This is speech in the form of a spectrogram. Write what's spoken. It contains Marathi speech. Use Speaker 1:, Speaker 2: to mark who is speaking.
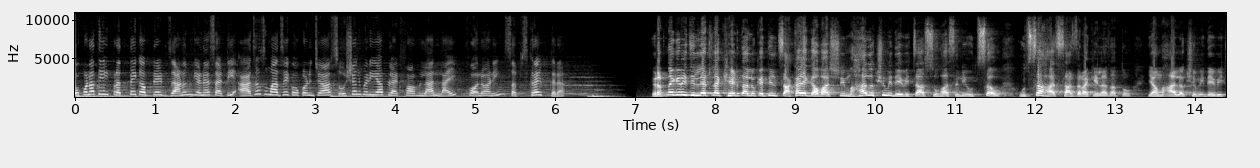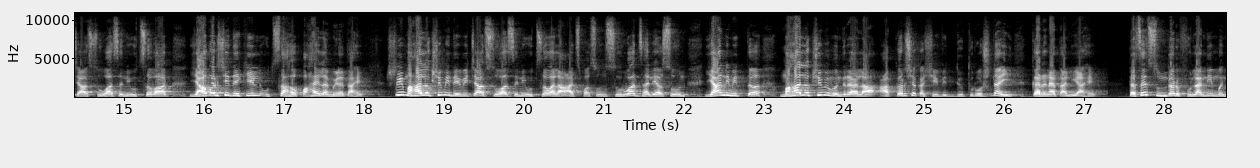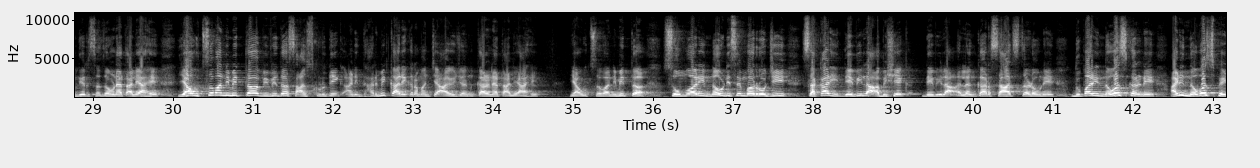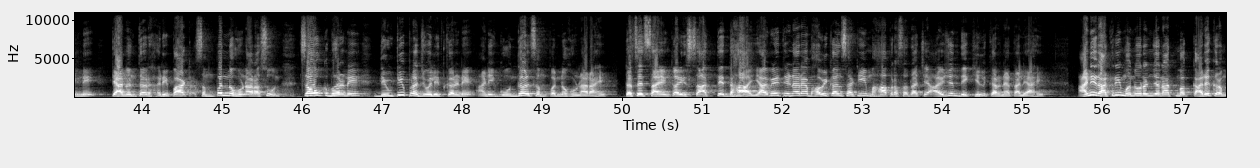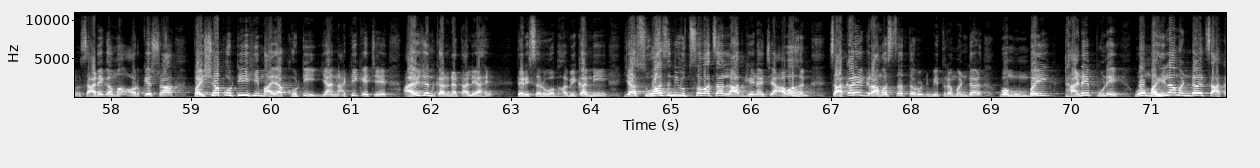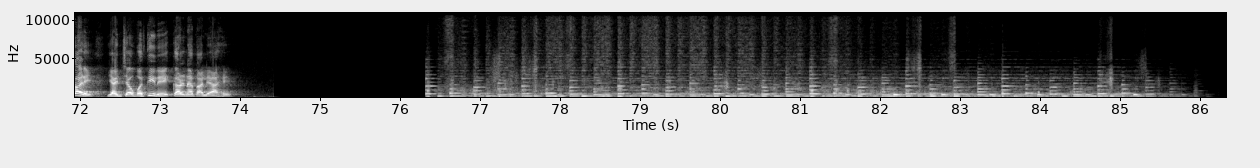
Speaker 1: कोकणातील प्रत्येक अपडेट जाणून घेण्यासाठी आजच माझे कोकणच्या सोशल मीडिया प्लॅटफॉर्मला लाईक फॉलो आणि सबस्क्राईब करा.
Speaker 2: रत्नागिरी जिल्ह्यातल्या खेड तालुक्यातील चाकाळे गावात श्री महालक्ष्मी देवीचा सुहासनी उत्सव उत्साहात साजरा केला जातो. या महालक्ष्मी देवीच्या सुहासनी उत्सवात यावर्षी देखील उत्साह पाहायला मिळत आहे. श्री महालक्ष्मी देवीच्या सुहासिनी उत्सवाला आजपासून सुरुवात झाली असून यानिमित्त महालक्ष्मी मंदिराला आकर्षक अशी विद्युत रोषणाई करण्यात आली आहे. तसेच सुंदर फुलांनी मंदिर सजवण्यात आले आहे. या उत्सवानिमित्त विविध सांस्कृतिक आणि धार्मिक कार्यक्रमांचे आयोजन करण्यात आले आहे. या उत्सवानिमित्त सोमवारी नऊ डिसेंबर रोजी सकाळी देवीला अभिषेक देवीला अलंकार साज चढवणे दुपारी नवस करणे आणि नवस फेडणे त्यानंतर हरिपाठ संपन्न होणार असून चौक भरणे ड्युटी प्रज्वलित करणे आणि गोंधळ संपन्न होणार आहे. तसेच सायंकाळी सात ते दहा या वेळेत येणाऱ्या भाविकांसाठी महाप्रसादाचे आयोजन देखील करण्यात आले आहे. आणि रात्री मनोरंजनात्मक कार्यक्रम सारेगम ऑर्केस्ट्रा पैशापोटी ही माया खोटी या नाटिकेचे आयोजन करण्यात आले आहे. तरी सर्व भाविकांनी या सुहासिनी उत्सवाचा लाभ घेण्याचे आवाहन चाकाळे ग्रामस्थ तरुण मित्र मंडळ व मुंबई ठाणे पुणे व महिला मंडळ चाकाळे यांच्या वतीने करण्यात आले आहे.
